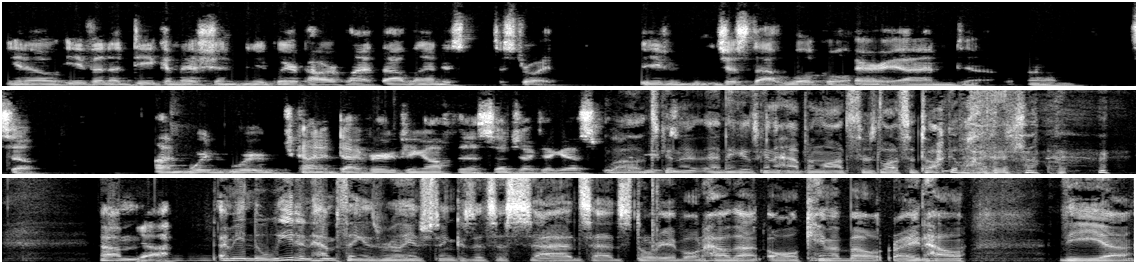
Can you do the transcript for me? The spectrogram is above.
you know. Even a decommissioned nuclear power plant, that land is destroyed. Even just that local area, and uh, um, so um, we're we're kind of diverging off the subject, I guess. Well, it's gonna. I think it's gonna happen lots. There's lots to talk about. um, yeah. I mean, the weed and hemp thing is really interesting because it's a sad, sad story about how that all came about. Right? How the uh,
